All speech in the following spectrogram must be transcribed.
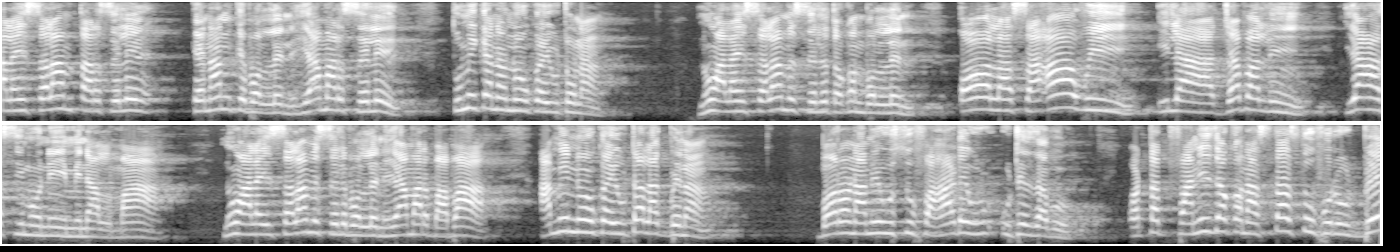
আলাইহিস সালাম তার ছেলে কেনানকে বললেন, হে আমার ছেলে, তুমি কেন নৌকায় উঠো না? নু আলাইহিস সালামের ছেলে তখন বললেন, কলা সাআউই ইলা জাবালি ইয়াসিমুনি মিনাল মা। নু আলাইহিস সালামের ছেলে বললেন, হে আমার বাবা, আমি নৌকায় উঠা লাগবে না, বরং আমি উঁচু পাহাড়ে উঠে যাব। অর্থাৎ পানি যখন আস্তে আস্তে উপরে উঠবে,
